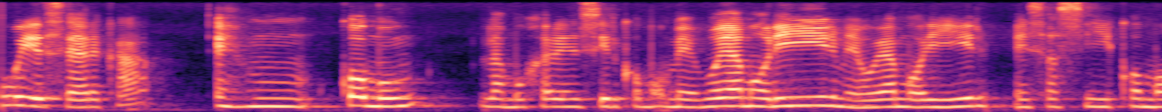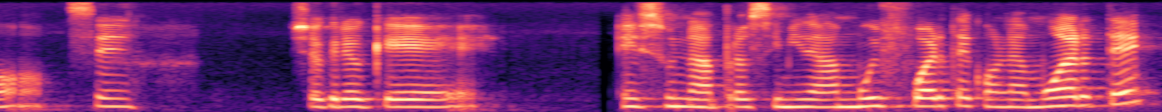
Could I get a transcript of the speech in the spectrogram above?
muy de cerca. Es común la mujer decir como me voy a morir, me voy a morir. Es así como... Sí. Yo creo que es una proximidad muy fuerte con la muerte.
